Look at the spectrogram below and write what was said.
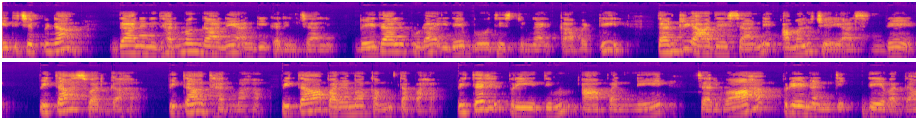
ఏది చెప్పినా దానిని ధర్మంగానే అంగీకరించాలి. వేదాలు కూడా ఇదే బోధిస్తున్నాయి కాబట్టి తండ్రి ఆదేశాన్ని అమలు చేయాల్సిందే. పితా స్వర్గ పితా ధర్మ పితా పరమకం తప పితరి ప్రీతిం ఆపన్నే సర్వాహ ప్రీణంతి దేవతా.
